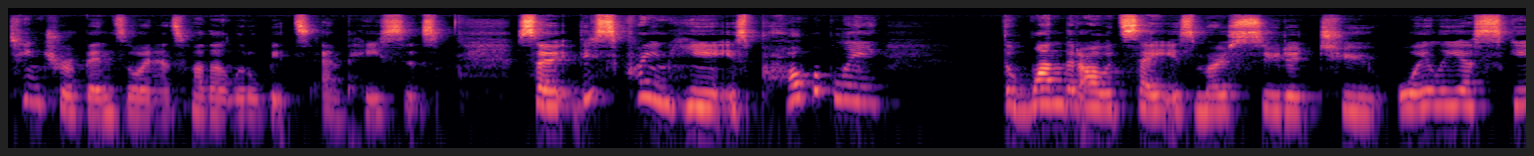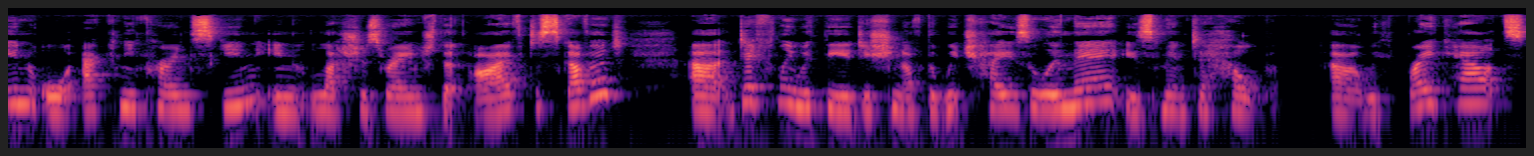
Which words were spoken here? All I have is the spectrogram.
tincture of benzoin, and some other little bits and pieces. So this cream here is probably the one that I would say is most suited to oilier skin or acne prone skin in Lush's range that I've discovered. Uh, definitely with the addition of the witch hazel in there is meant to help uh, with breakouts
